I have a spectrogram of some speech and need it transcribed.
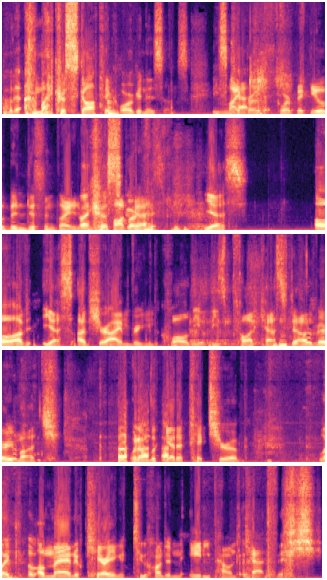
microscopic organisms? These catfish? Microscopic. You have been disinvited from the podcast. Yes. Oh, I'm, yes. I'm sure I'm bringing the quality of these podcasts down very much. When I'm looking at a picture of, like, a, a man carrying a 280 pound catfish.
